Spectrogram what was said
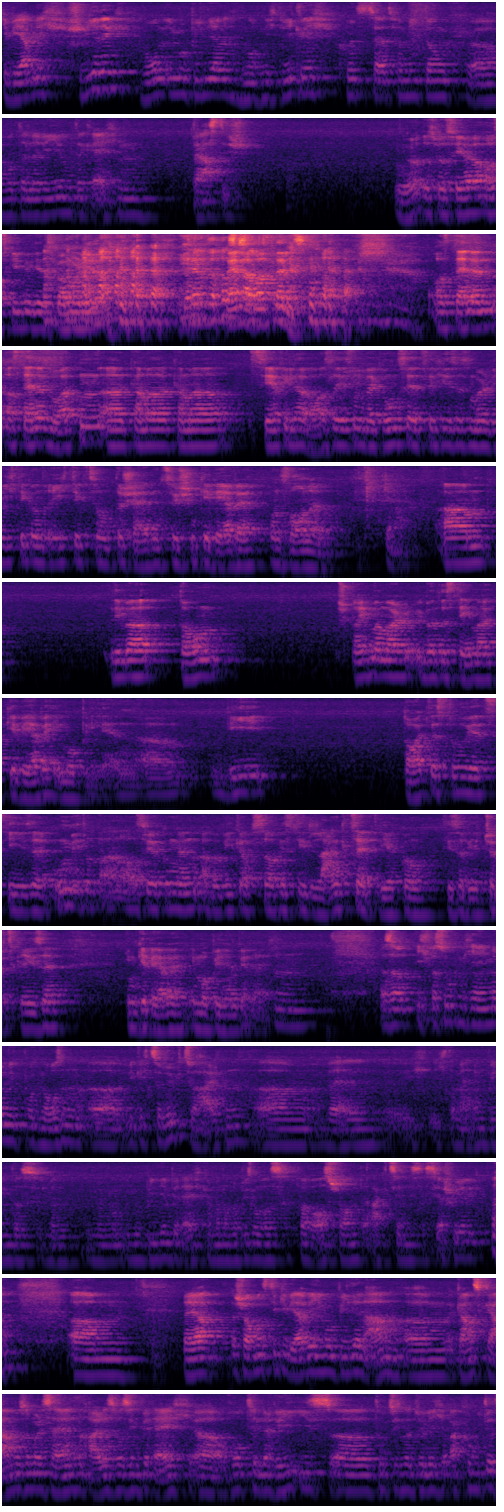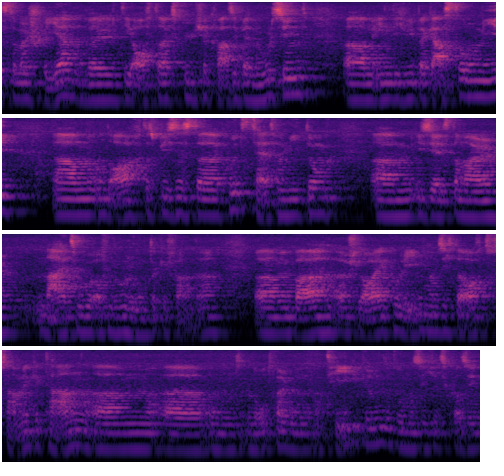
Gewerblich schwierig, Wohnimmobilien noch nicht wirklich, Kurzzeitvermietung, äh, Hotellerie und dergleichen drastisch. Ja, das war sehr ausgiebig jetzt formuliert. Nein, aber aus deinen, aus deinen, aus deinen Worten äh, kann, man, kann man sehr viel herauslesen, weil grundsätzlich ist es mal wichtig und richtig zu unterscheiden zwischen Gewerbe und Wohnen. Genau. Ähm, lieber Tom, Sprechen wir mal über das Thema Gewerbeimmobilien. Ähm, wie deutest du jetzt diese unmittelbaren Auswirkungen, aber wie glaubst du auch ist die Langzeitwirkung dieser Wirtschaftskrise im Gewerbeimmobilienbereich? Mhm. Also ich versuche mich ja immer mit Prognosen äh, wirklich zurückzuhalten, ähm, weil ich, der Meinung bin, dass ich meine, im Immobilienbereich kann man noch ein bisschen was vorausschauen, bei Aktien ist das sehr schwierig. ähm, naja, schauen wir uns die Gewerbeimmobilien an. Ähm, ganz klar muss einmal sein, alles was im Bereich äh, Hotellerie ist, äh, tut sich natürlich akut jetzt einmal schwer, weil die Auftragsbücher quasi bei Null sind, ähm, ähnlich wie bei Gastronomie. Ähm, und auch das Business der Kurzzeitvermietung ist jetzt einmal nahezu auf Null runtergefahren. ein paar äh, schlaue Kollegen haben sich da auch zusammengetan und Notfallwohnung.at gegründet, wo man sich jetzt quasi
